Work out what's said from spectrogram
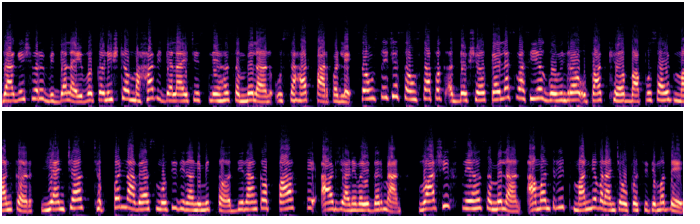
जागेश्वर विद्यालय व कनिष्ठ महाविद्यालयाचे स्नेह संमेलन उत्साहात पार पडले. संस्थेचे संस्थापक अध्यक्ष कैलासवासीय गोविंदराव उपाख्य बापूसाहेब मानकर यांच्या छप्पन्नाव्या स्मृती दिनानिमित्त दिनांक पाच ते आठ जानेवारी दरम्यान वार्षिक स्नेह संमेलन आमंत्रित मान्यवरांच्या उपस्थितीमध्ये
